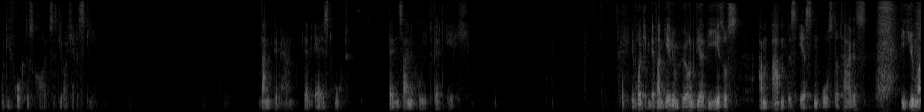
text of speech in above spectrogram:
und die Frucht des Kreuzes, die Eucharistie. Dank dem Herrn, denn er ist gut, denn seine Huld währt ewig. Im heutigen Evangelium hören wir, wie Jesus am Abend des ersten Ostertages die Jünger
